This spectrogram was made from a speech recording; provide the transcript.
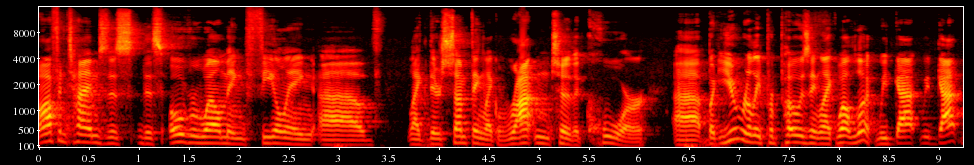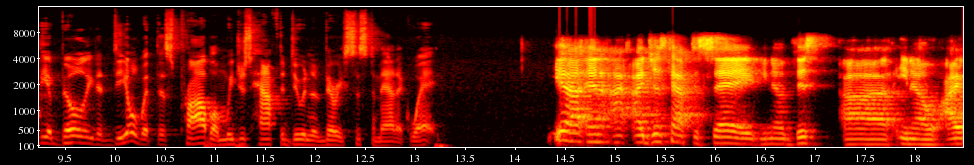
oftentimes this, this overwhelming feeling of like there's something like rotten to the core uh, but you're really proposing like, well, look, we've got we've got the ability to deal with this problem. We just have to do it in a very systematic way. Yeah, and I, I just have to say, you know, this, uh, you know, I,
